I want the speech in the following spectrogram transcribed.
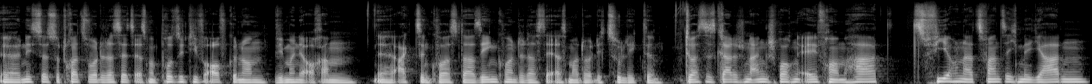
Äh, nichtsdestotrotz wurde das jetzt erstmal positiv aufgenommen, wie man ja auch am äh, Aktienkurs da sehen konnte, dass der erstmal deutlich zulegte. Du hast es gerade schon angesprochen, LVMH 420 Milliarden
